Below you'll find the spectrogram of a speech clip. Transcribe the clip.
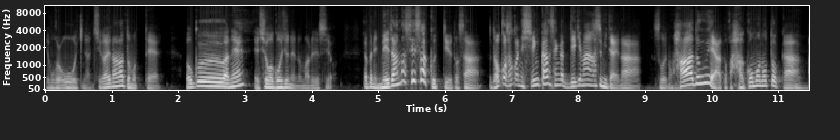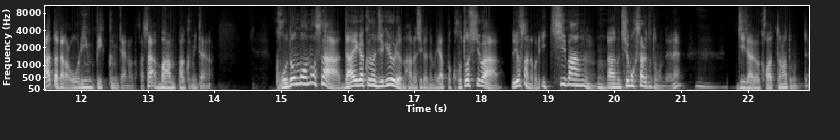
でもこれ大きな違いだなと思って、僕はね、昭和50年の生まれですよ。やっぱり目玉施策っていうとさ、どこそこに新幹線ができますみたいな、そういうのハードウェアとか箱物とか、うんあとはだからオリンピックみたいなのとかさ、万博みたいな。子供のさ、大学の授業料の話がでもやっぱ今年は予算の中で一番、うんあの注目されたと思うんだよね。時代が変わったなと思って。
